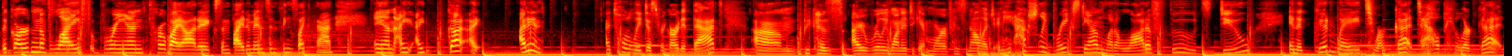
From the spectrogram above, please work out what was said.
the Garden of Life brand probiotics and vitamins and things like that. And I, I got I I didn't I totally disregarded that um, because I really wanted to get more of his knowledge. And he actually breaks down what a lot of foods do in a good way to our gut to help heal our gut.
